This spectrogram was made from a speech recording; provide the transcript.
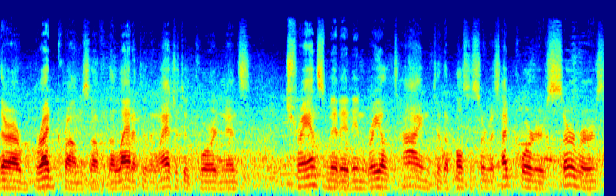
there are breadcrumbs of the latitude and longitude coordinates transmitted in real time to the Postal Service headquarters servers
